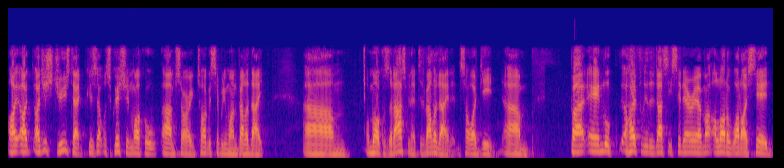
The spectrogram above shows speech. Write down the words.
I, I, I, just used that because that was a question, Michael. Um, sorry, Tiger seventy one validate. Um, or Michael's had asked me that to validate it, and so I did. Um, but and look, hopefully the Dusty scenario, a lot of what I said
